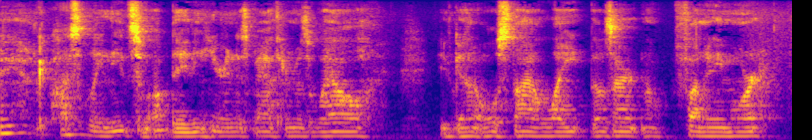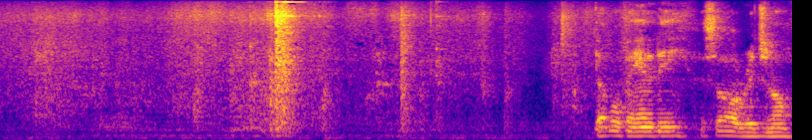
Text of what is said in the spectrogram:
Okay, could possibly need some updating here in this bathroom as well. You've got an old style light. Those aren't no fun anymore. double vanity. This is all original.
